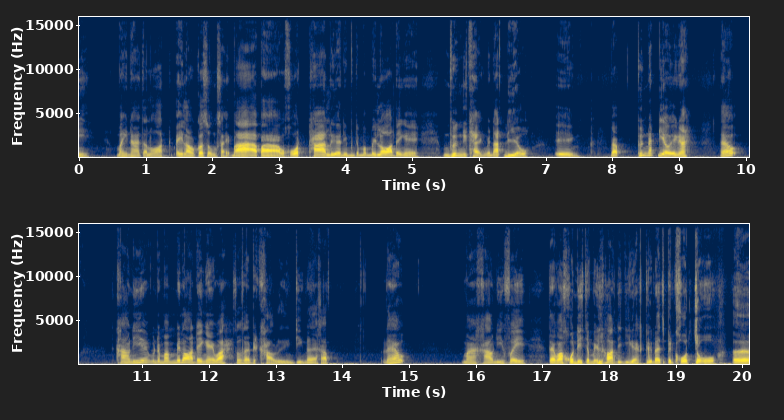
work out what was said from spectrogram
นี่ ไม่น่าจะรอดไอเราก็สงสัยบ้าเปล่าโค้ดท่าเรือนี่มันจะมาไม่รอดได้ไง มันเพิ่งแข่งไปนัดเดียว เอง แบบเพิ่งนัดเดียวเองนะ แล้วคราวนี้มันจะมาไม่รอดได้ไงวะสงสัยเป็นข่าวลือจริงๆนั่นแหละครับ แล้วมาคราวนี้เฟ้ยแต่ว่าคนที่จะไม่รอดจริงๆเนี่ยคือน่าจะเป็นโค้ชโจ เออ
